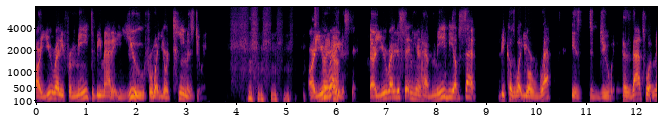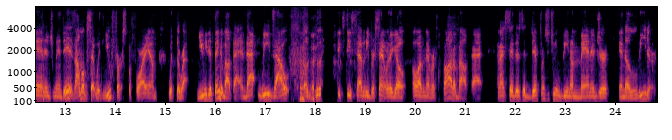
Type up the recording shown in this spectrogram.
are you ready for me to be mad at you for what your team is doing? Are you Straight ready up. to sit? Are you ready to sit in here and have me be upset because what your rep is doing? Because that's what management is. I'm upset with you first before I am with the rep. You need to think about that. And that weeds out a good 60, 70% where they go, Oh, I've never thought about that. And I say there's a difference between being a manager and a leader.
